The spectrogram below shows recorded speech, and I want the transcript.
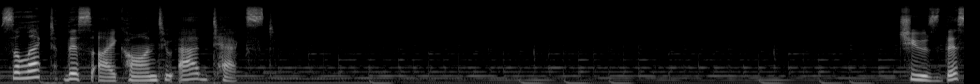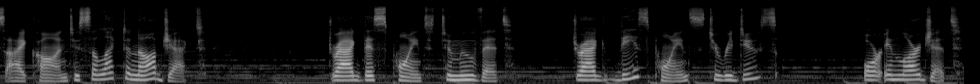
Select this icon to add text. Choose this icon to select an object. Drag this point to move it. Drag these points to reduce or enlarge it.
